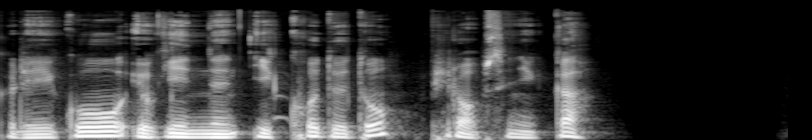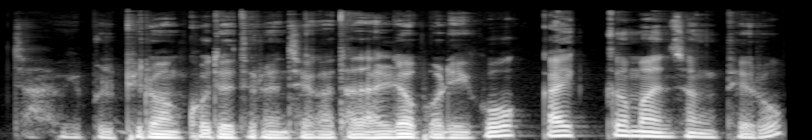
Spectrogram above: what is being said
그리고 여기 있는 이 코드도 필요 없으니까 자, 여기 불필요한 코드들은 제가 다 날려버리고 깔끔한 상태로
